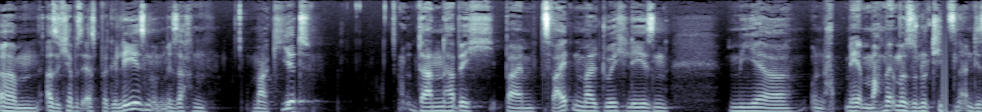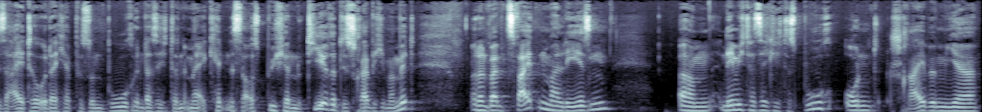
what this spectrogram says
Ähm, also ich habe es erstmal gelesen und mir Sachen markiert. Dann habe ich beim zweiten Mal durchlesen mir und hab mir mache mir immer so Notizen an die Seite oder ich habe so ein Buch, in das ich dann immer Erkenntnisse aus Büchern notiere. Das schreibe ich immer mit. Und dann beim zweiten Mal lesen ähm, nehme ich tatsächlich das Buch und schreibe mir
